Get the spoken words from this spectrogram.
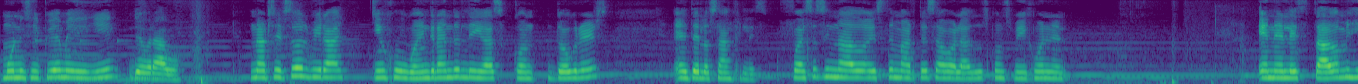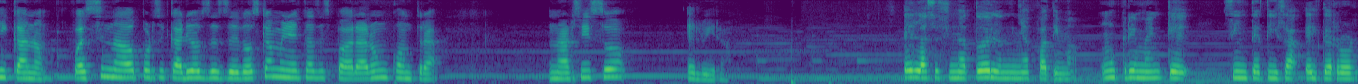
municipio de Medellín de Bravo. Narciso Elvira quien jugó en grandes ligas con Dodgers eh, de Los Ángeles. Fue asesinado este martes a balazos con su hijo en el, en el estado mexicano. Fue asesinado por sicarios desde dos camionetas dispararon contra Narciso Elvira. El asesinato de la niña Fátima, un crimen que sintetiza el terror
